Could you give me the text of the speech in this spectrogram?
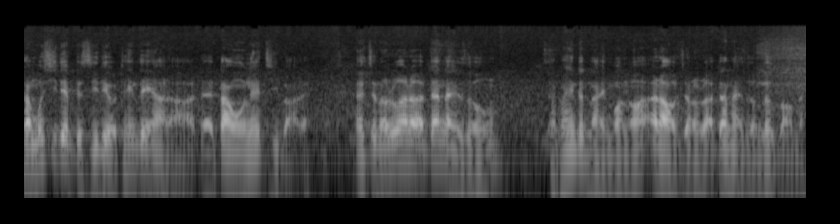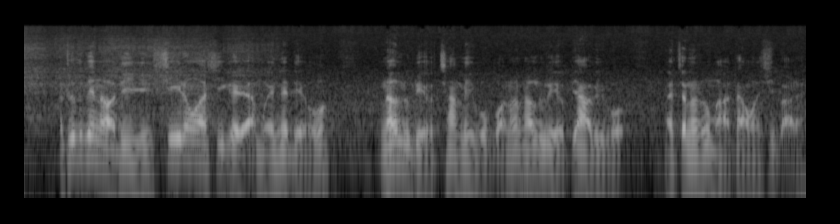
တန်မိုးရှိတဲ့ပစ္စည်းတွေကိုထိမ့်သိမ်းရတာတာဝန်လဲကြည်ပါတယ်အဲကျွန်တော်တို့ကတော့အတက်နိုင်ဆုံးတစ်ပိုင်းတစ်နိုင်ပေါ့နော်အဲ့ဒါကိုကျွန်တော်တို့အတက်နိုင်ဆုံးလုပ်သွားမယ်အထူးသဖြင့်တော့ဒီရှီးတုံးကရှိခဲ့တဲ့အမွေနှစ်တွေကို နောက်လူတွေကိုခြံပေးဖို့ပေါ့နော်နောက်လူတွေကိုပြပေးဖို့အဲကျွန်တော်တို့မှာတာဝန်ရှိပါတယ်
